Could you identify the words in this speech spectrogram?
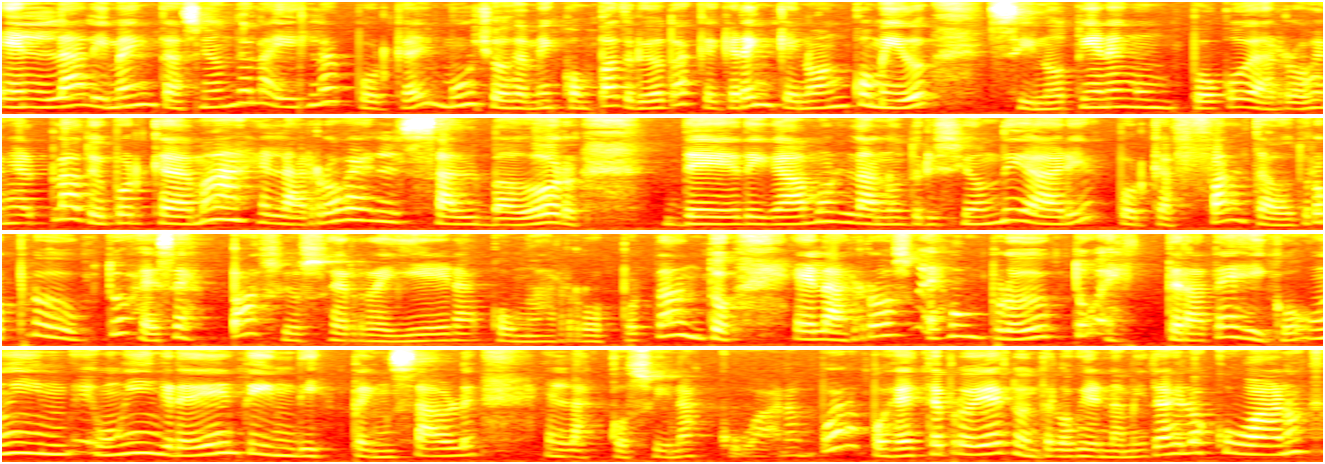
en la alimentación de la isla porque hay muchos de mis compatriotas que creen que no han comido si no tienen un poco de arroz en el plato y porque además el arroz es el salvador de digamos, la nutrición diaria, porque a falta de otros productos, ese espacio se rellena con arroz. Por tanto, el arroz es un producto estratégico, un, un ingrediente indispensable en las cocinas cubanas. Bueno, pues este proyecto entre los vietnamitas y los cubanos,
